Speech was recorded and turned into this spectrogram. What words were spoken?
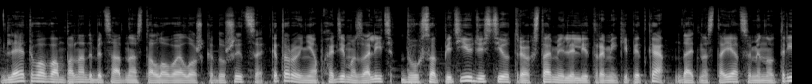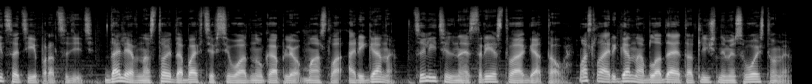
Для этого вам понадобится 1 столовая ложка душицы, которую необходимо залить 250-300 мл кипятка, дать настояться минут 30 и процедить. Далее в настой добавьте всего одну каплю масла орегано, целительное средство агат готово. Масло орегано обладает отличными свойствами.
